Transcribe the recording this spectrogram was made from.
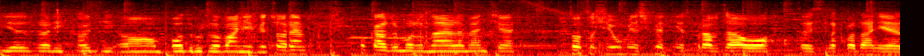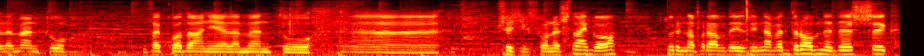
jeżeli chodzi o podróżowanie wieczorem. Pokażę może na elemencie to, co się u mnie świetnie sprawdzało, to jest zakładanie elementu, zakładanie elementu e, przeciwsłonecznego, który naprawdę, jeżeli nawet drobny deszczyk,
